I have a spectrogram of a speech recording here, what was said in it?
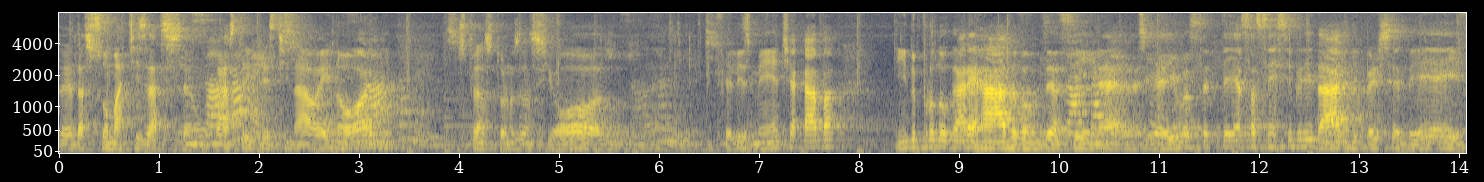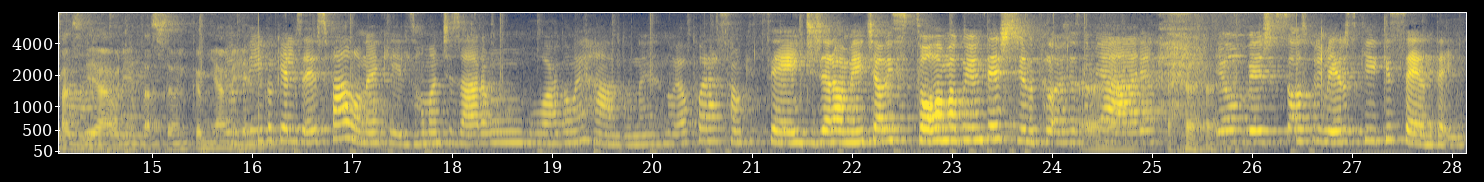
da, da somatização Exatamente. gastrointestinal é enorme. Exatamente. Os transtornos ansiosos, né? E, infelizmente acaba indo para o lugar errado, vamos dizer Exatamente. assim, né? E aí você tem essa sensibilidade de perceber e fazer a orientação e Eu encaminhamento. brinco que eles, eles falam, né, que eles romantizaram o órgão errado, né? Não é o coração que sente, geralmente é o estômago e o intestino, pelo menos na minha área. Eu vejo que são os primeiros que, que sentem.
